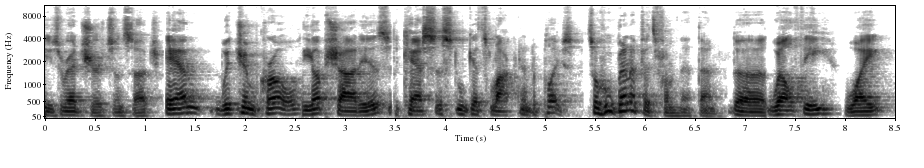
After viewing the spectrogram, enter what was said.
these red shirts and such. And with Jim Crow, the upshot is the caste system gets locked into place. So who benefits from that then? The wealthy, white,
